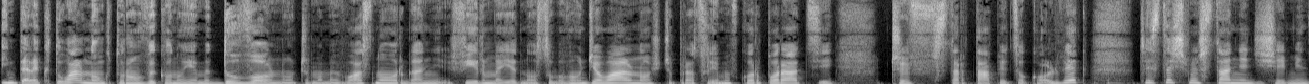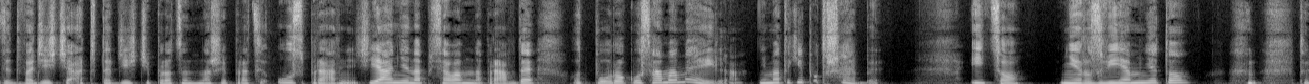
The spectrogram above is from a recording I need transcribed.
intelektualną, którą wykonujemy, dowolną, czy mamy własną firmę, jednoosobową działalność, czy pracujemy w korporacji, czy w startupie, cokolwiek, to jesteśmy w stanie dzisiaj między 20 a 40% naszej pracy usprawnić. Ja nie napisałam naprawdę od pół roku sama maila. Nie ma takiej potrzeby. I co? Nie rozwija mnie to? To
